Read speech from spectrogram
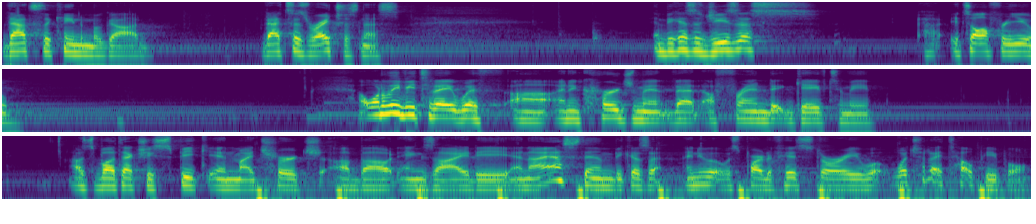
That's the kingdom of God. That's his righteousness. And because of Jesus, uh, it's all for you. I want to leave you today with uh, an encouragement that a friend gave to me. I was about to actually speak in my church about anxiety, and I asked him because I knew it was part of his story, what should I tell people?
